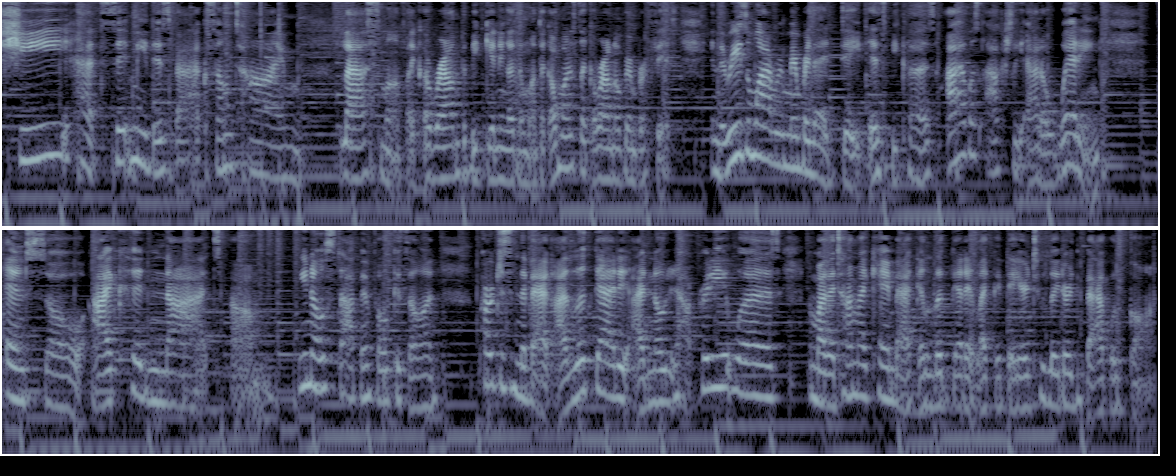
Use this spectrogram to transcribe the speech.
she had sent me this bag sometime last month, like around the beginning of the month. Like I want to like around November 5th. And the reason why I remember that date is because I was actually at a wedding. And so I could not, um, you know, stop and focus on purchasing the bag. I looked at it, I noted how pretty it was, and by the time I came back and looked at it like a day or two later, the bag was gone.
